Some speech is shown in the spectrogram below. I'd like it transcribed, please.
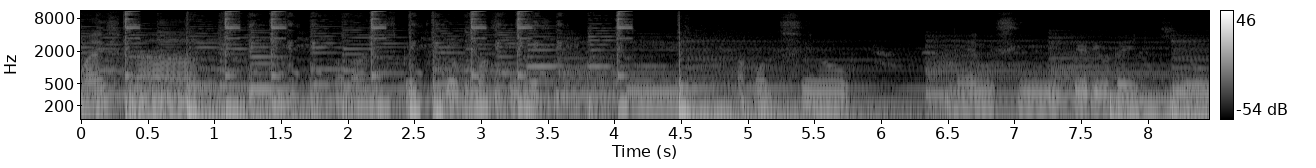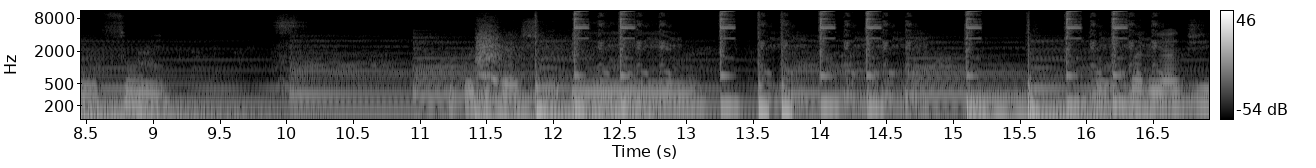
mais pra falar a respeito de algumas coisas que aconteceu né, nesse período aí que eu sumi do podcast e gostaria de,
